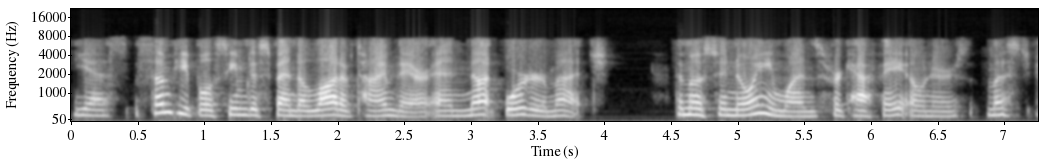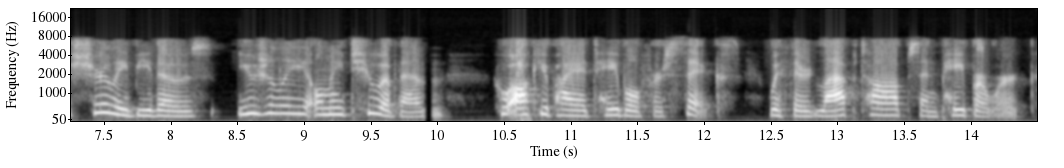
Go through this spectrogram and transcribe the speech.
Yes, some people seem to spend a lot of time there and not order much. The most annoying ones for cafe owners must surely be those, usually only two of them, who occupy a table for six with their laptops and paperwork.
